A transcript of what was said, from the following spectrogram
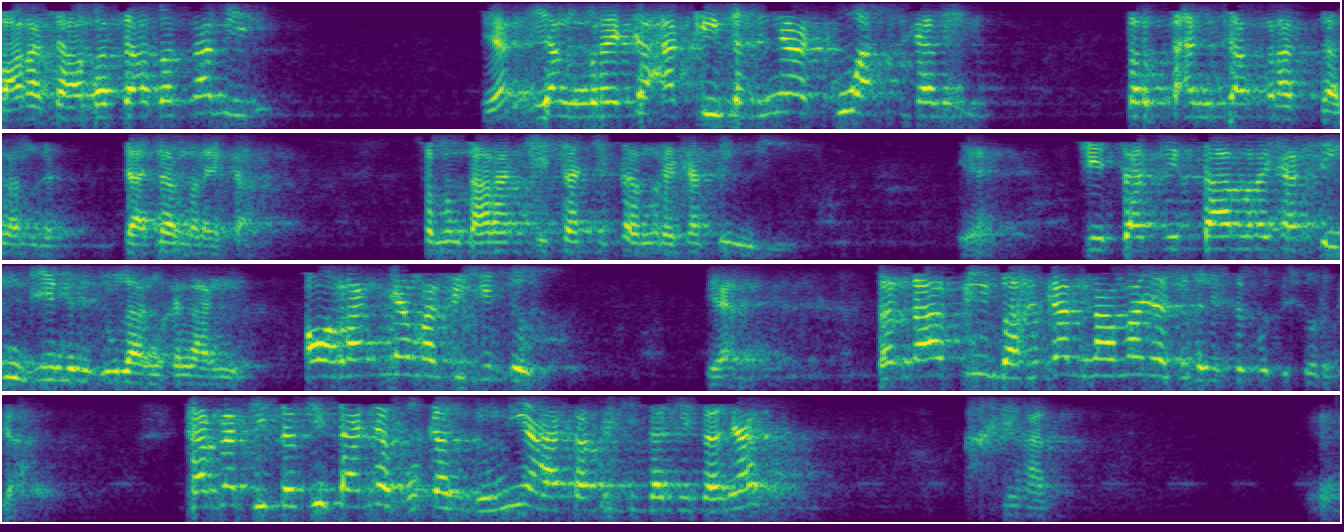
Para sahabat-sahabat Nabi ya, yang mereka akidahnya kuat sekali, tertancap erat dalam dada mereka. Sementara cita-cita mereka tinggi. Ya. Cita-cita mereka tinggi menjulang ke langit. Orangnya masih hidup. Ya. Tetapi bahkan namanya sudah disebut di surga. Karena cita-citanya bukan dunia, tapi cita-citanya akhirat. Ya.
